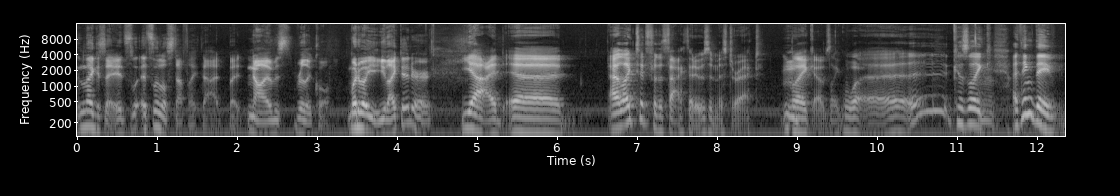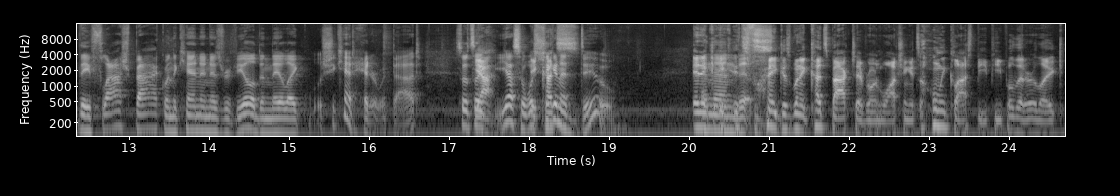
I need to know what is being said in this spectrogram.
like i said it's it's little stuff like that but no it was really cool what about you you liked it or Yeah, I, uh, I liked it for the fact that it was a misdirect. Mm. Like I was like, what? Because like I think they they flash back when the cannon is revealed, and they're like, well, she can't hit her with that. So it's like, Yeah. yeah. so what's It she gonna do? and, And it, then it, it's this. funny because when it cuts back to everyone watching it's only class b people that are like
